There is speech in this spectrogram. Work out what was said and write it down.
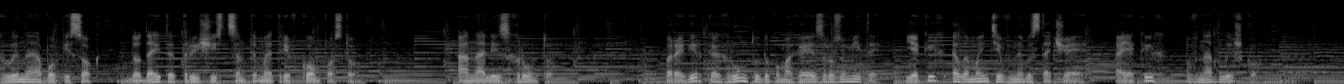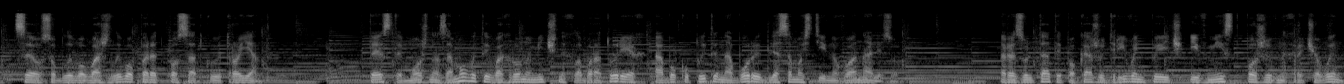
глина або пісок, додайте 3-6 см компосту. Аналіз ґрунту. Перевірка ґрунту допомагає зрозуміти, яких елементів не вистачає, а яких в надлишку. Це особливо важливо перед посадкою троянд. Тести можна замовити в агрономічних лабораторіях або купити набори для самостійного аналізу. Результати покажуть рівень pH і вміст поживних речовин,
